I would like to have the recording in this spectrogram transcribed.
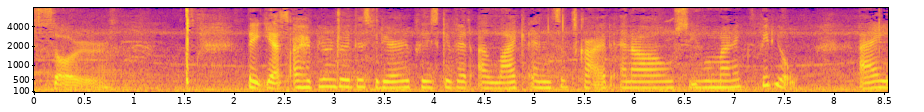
So, but yes, I hope you enjoyed this video. Please give it a like and subscribe, and I'll see you in my next video. Bye.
